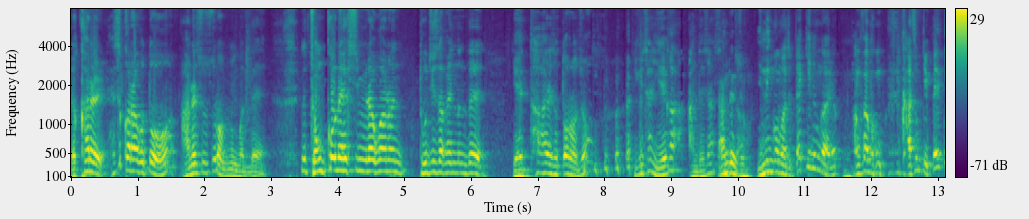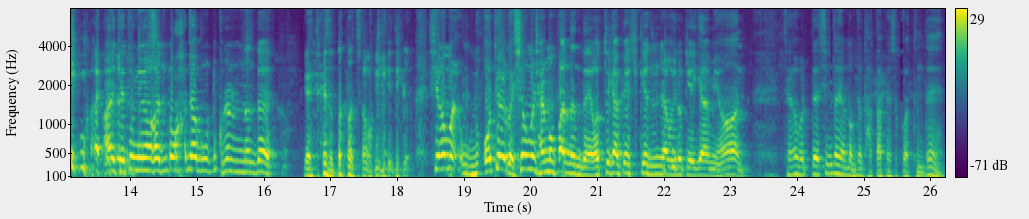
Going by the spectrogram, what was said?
역할을 했을 거라고 또 안 했을 수는 없는 건데 근데 정권의 핵심이라고 하는 도지사가 있는데 예타에서 떨어져? 이게 잘 이해가 안 되지 않습니까? 안 되죠. 있는 거마저 뺏기는 거 아니야? 방사공 가속기 뺏기는 거 아니야? 아니 대통령이 와가지고 또 하자고 또 그랬는데 예태에서 떨어져 이게 지금 시험을 어떻게 할 거야 시험을 잘못 봤는데 어떻게 합격시켜 주냐고 이렇게 얘기하면 제가 볼 때 심사위원도 엄청 답답했을 것 같은데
